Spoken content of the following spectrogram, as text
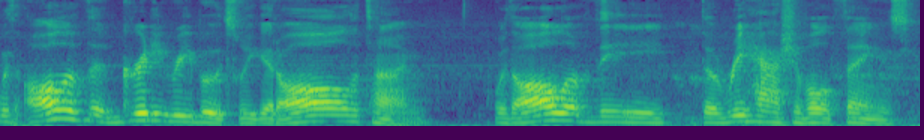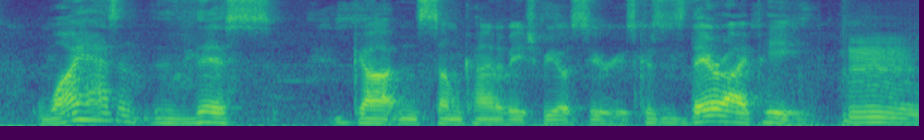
with all of the gritty reboots we get all the time, with all of the the rehash of old things, why hasn't this gotten some kind of HBO series? Because it's their IP. Hmm.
